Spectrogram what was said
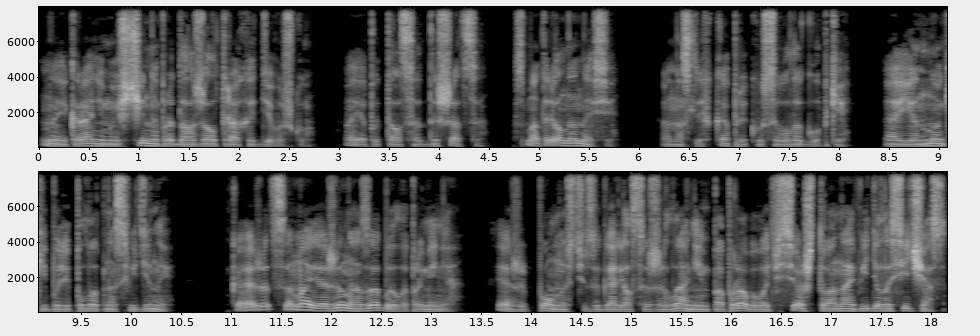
На экране мужчина продолжал трахать девушку, а я пытался отдышаться. Смотрел на Несси. Она слегка прикусывала губки, а ее ноги были плотно сведены. Кажется, моя жена забыла про меня. Я же полностью загорелся желанием попробовать все, что она видела сейчас.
